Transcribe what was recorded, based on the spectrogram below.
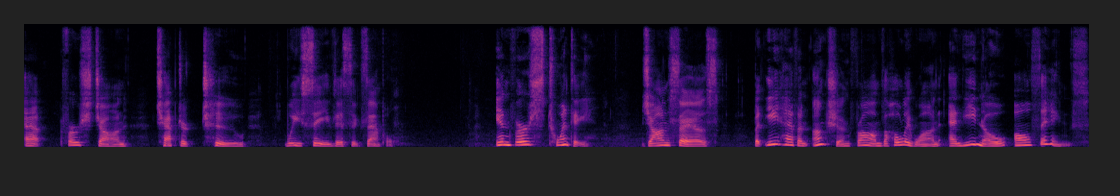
at 1 John chapter 2, we see this example. In verse 20, John says, But ye have an unction from the Holy One, and ye know all things.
